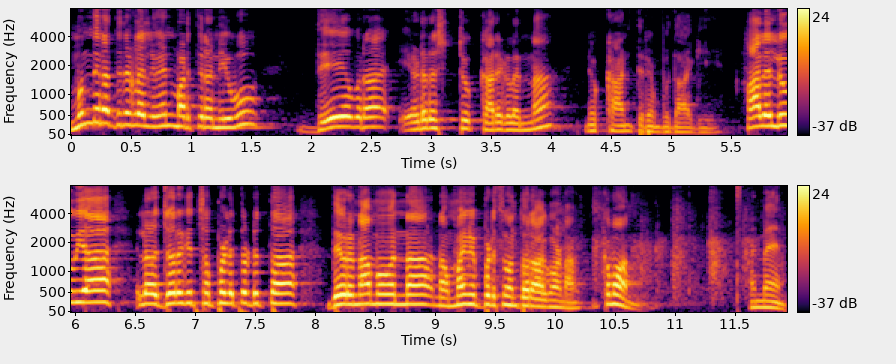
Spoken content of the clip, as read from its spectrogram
ಮುಂದಿನ ದಿನಗಳಲ್ಲಿ ಏನು ಮಾಡ್ತೀರಾ ನೀವು? ದೇವರ ಎರಡರಷ್ಟು ಕಾರ್ಯಗಳನ್ನು ನೀವು ಕಾಣ್ತೀರ ಎಂಬುದಾಗಿ ಹಾಲೆಲೂಯ ಎಲ್ಲರ ಜೋರಿಗೆ ಚಪ್ಪಳೆ ತೊಟ್ಟುತ್ತಾ ದೇವರ ನಾಮವನ್ನು ನಾವು ಮಹಿಮೆ ಪಡಿಸುವಂಥವ್ರಾಗೋಣ ಕಮಾನ್ ಮ್ಯಾನ್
